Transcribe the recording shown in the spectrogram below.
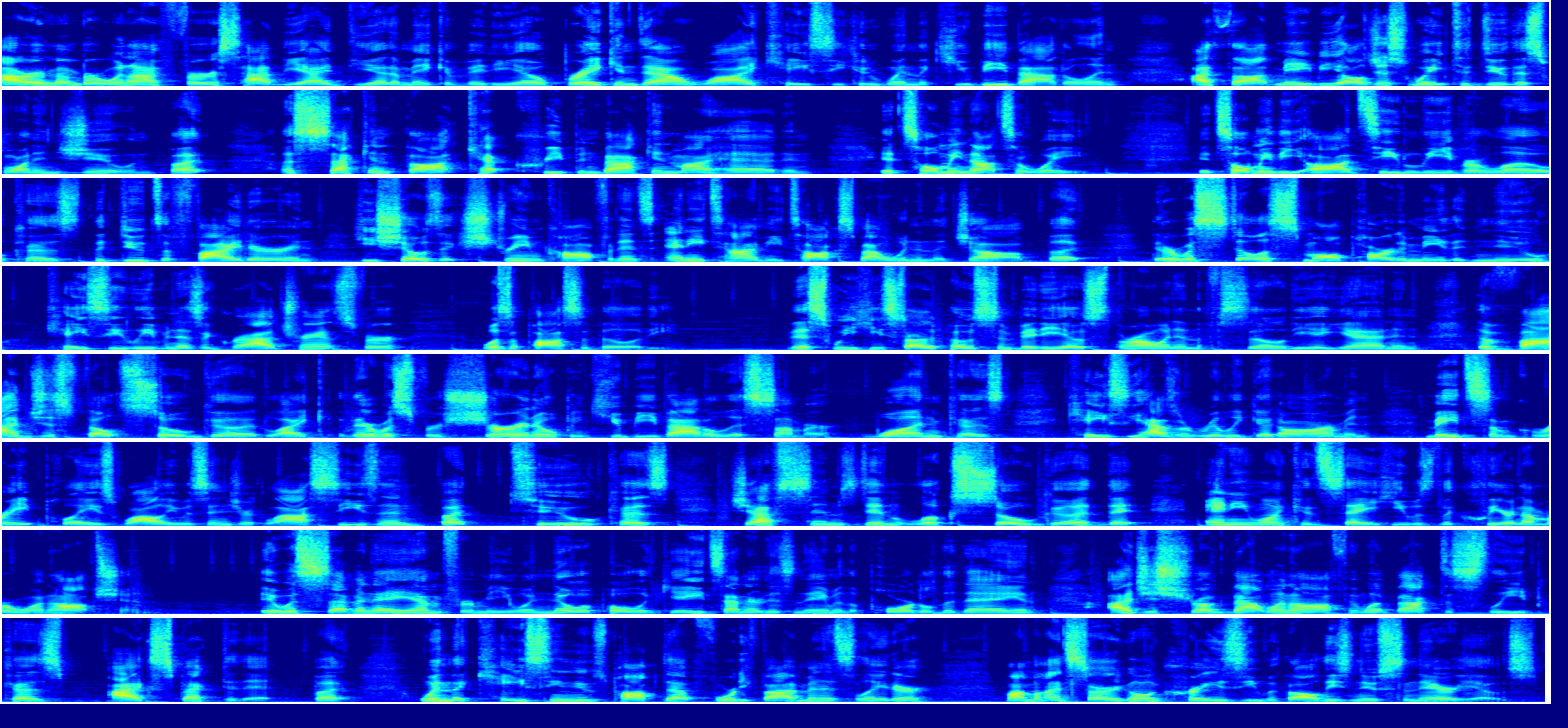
I remember when I first had the idea to make a video breaking down why Casey could win the QB battle, and I thought maybe I'll just wait to do this one in June, but a second thought kept creeping back in my head, and it told me not to wait. It told me the odds he'd leave are low because the dude's a fighter and he shows extreme confidence anytime he talks about winning the job, but there was still a small part of me that knew Casey leaving as a grad transfer was a possibility. This week he started posting videos throwing in the facility again, and the vibe just felt so good. Like there was for sure an open QB battle this summer. One, because Casey has a really good arm and made some great plays while he was injured last season. But two, because Jeff Sims didn't look so good that anyone could say he was the clear number one option. It was 7 a.m. for me when Noah Pola Gates entered his name in the portal today, and I just shrugged that one off and went back to sleep because I expected it. But when the Casey news popped up 45 minutes later, my mind started going crazy with all these new scenarios.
